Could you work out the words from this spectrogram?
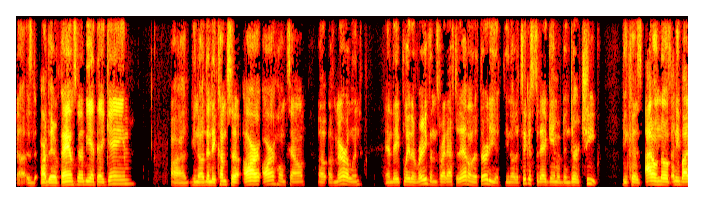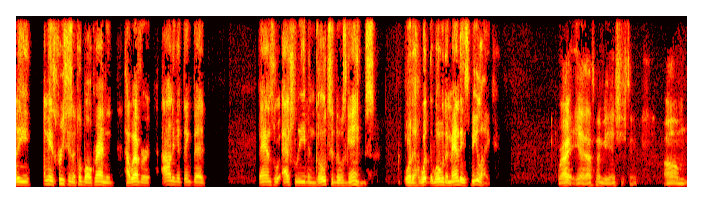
Uh, is, are their fans going to be at that game? Uh, you know, then they come to our our hometown of, of Maryland and they play the Ravens right after that on the 30th. You know, the tickets to that game have been dirt cheap because I don't know if anybody, I mean, it's preseason football, granted. However, I don't even think that fans will actually even go to those games or the, what, the, what would the mandates be like? Right. Yeah, that's going to be interesting. Um,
